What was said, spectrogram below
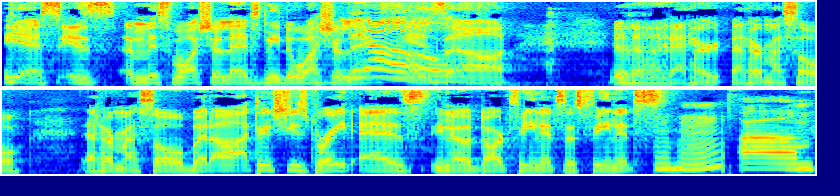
yes, is uh, Miss Wash Your Legs. Need to wash your legs. Yo. Is uh, ugh, that hurt. That hurt my soul. That hurt my soul. But uh, I think she's great as you know Dark Phoenix as Phoenix. Hmm. Um.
